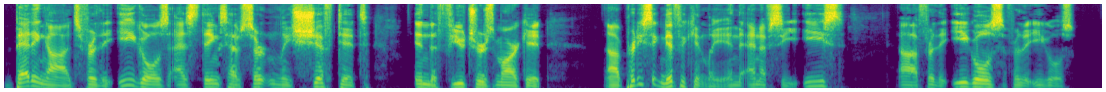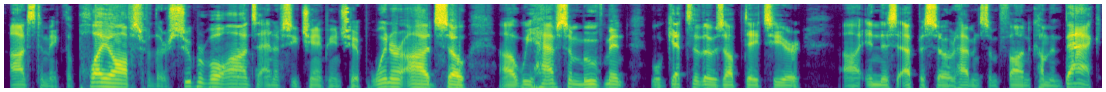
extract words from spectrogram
betting odds for the Eagles as things have certainly shifted in the futures market uh, pretty significantly in the NFC East uh, for the Eagles, for the Eagles odds to make the playoffs, for their Super Bowl odds, NFC Championship winner odds. So uh, we have some movement. We'll get to those updates here uh, in this episode, having some fun coming back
